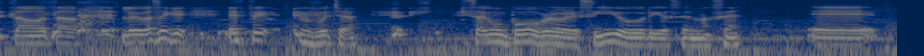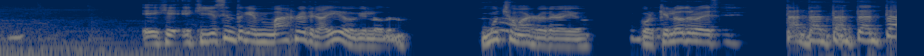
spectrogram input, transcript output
estamos, estamos. Lo que pasa es que este, pucha, quizá como un poco progresivo podría ser, no sé. Eh, es, que, es que yo siento que es más retraído que el otro. Mucho más retraído. Porque el otro es tan, tan, tan, tan, tan.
